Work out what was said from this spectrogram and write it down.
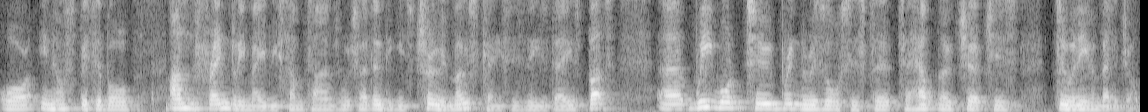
or inhospitable, unfriendly maybe sometimes, which I don't think is true in most cases these days. But uh, we want to bring the resources to, to help those churches do an even better job.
